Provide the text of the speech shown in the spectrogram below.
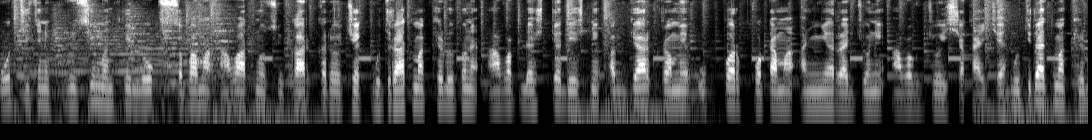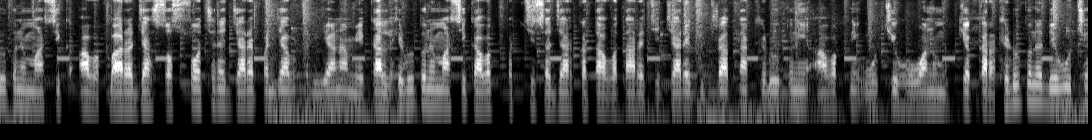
ઓછી છે અને કૃષિ મંત્રી લોકસભામાં આ વાતનો સ્વીકાર કર્યો છે. ગુજરાતમાં ખેડૂતોને આવક દ્રષ્ટિએ દેશની અગિયાર ક્રમે ઉપર ફોટામાં અન્ય રાજ્યોની આવક જોઈ શકાય છે. ગુજરાતમાં ખેડૂતોને માસિક આવક બાર હજાર છસો છે ને જ્યારે પંજાબ, હરિયાણા, મેઘાલય ખેડૂતોને માસિક આવક પચીસ હજાર કરતાં વધારે છે. જ્યારે ગુજરાતના ખેડૂતોની આવકની ઓછી હોવાનું મુખ્ય કારણ ખેડૂતોને દેવું છે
